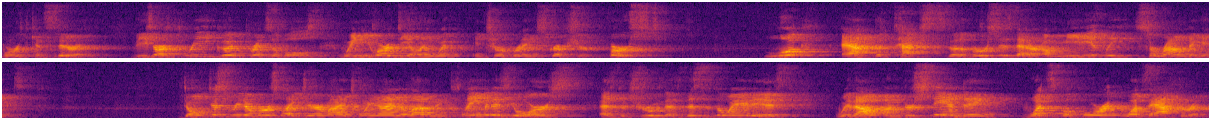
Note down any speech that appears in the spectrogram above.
worth considering. These are three good principles when you are dealing with interpreting Scripture. First, look at the texts, the verses that are immediately surrounding it. Don't just read a verse like Jeremiah 29 11 and claim it as yours as the truth, as this is the way it is, without understanding what's before it, what's after it.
